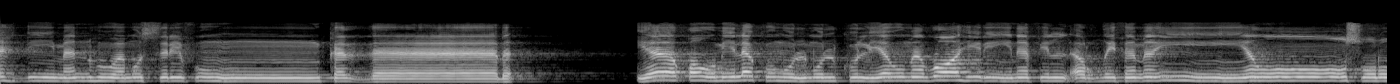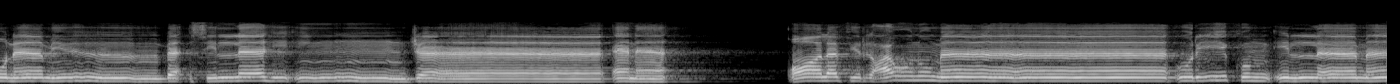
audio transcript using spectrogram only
يَهْدِي مَنْ هُوَ مُسْرِفٌ كَذَّابٌ يَا قَوْمِ لَكُمُ الْمُلْكُ الْيَوْمَ ظَاهِرِينَ فِي الْأَرْضِ فَمَن يَنصُرُنَا مِن بَأْسِ اللَّهِ إِن جَاءَنَا ۚ؟ قَالَ فِرْعَوْنُ مَا أُرِيكُمْ إِلَّا مَا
